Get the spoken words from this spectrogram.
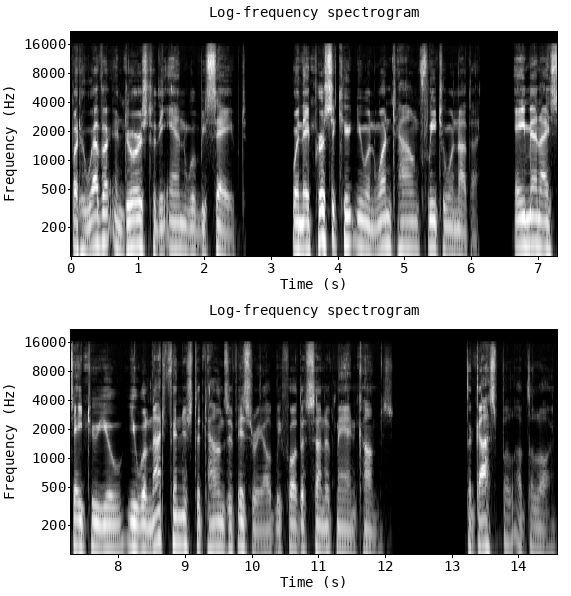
but whoever endures to the end will be saved. When they persecute you in one town, flee to another. Amen, I say to you, you will not finish the towns of Israel before the Son of Man comes. The Gospel of the Lord.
